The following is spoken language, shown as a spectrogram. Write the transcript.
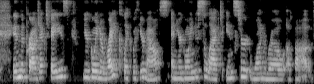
in the project phase, you're going to right click with your mouse and you're going to select insert one row above.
